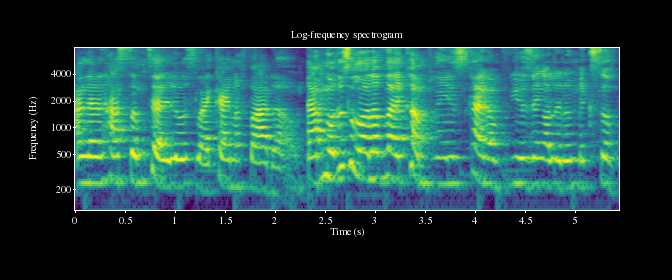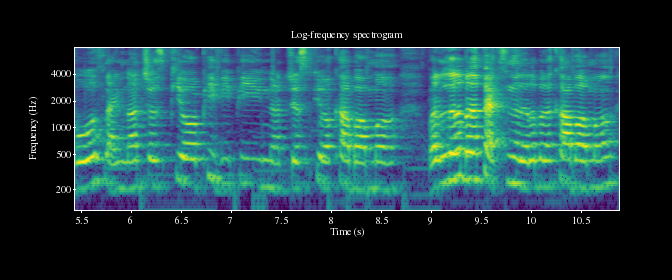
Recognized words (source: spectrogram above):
and then it has some cellulose like kind of far down. I've noticed a lot of like companies kind of using a little mix of both like not just pure PVP, not just pure carbomer, but a little bit of pectin, a little bit of carbomer.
